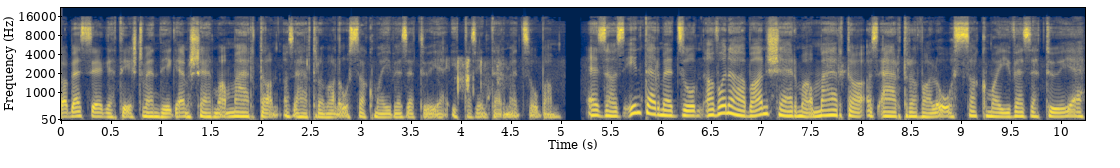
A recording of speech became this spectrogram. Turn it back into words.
a beszélgetést vendégem Serman Márta, az Ártra való szakmai vezetője itt az Intermedzóban. Ez az Intermezzo, a vonalban Serma Márta, az Ártra való szakmai vezetője.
